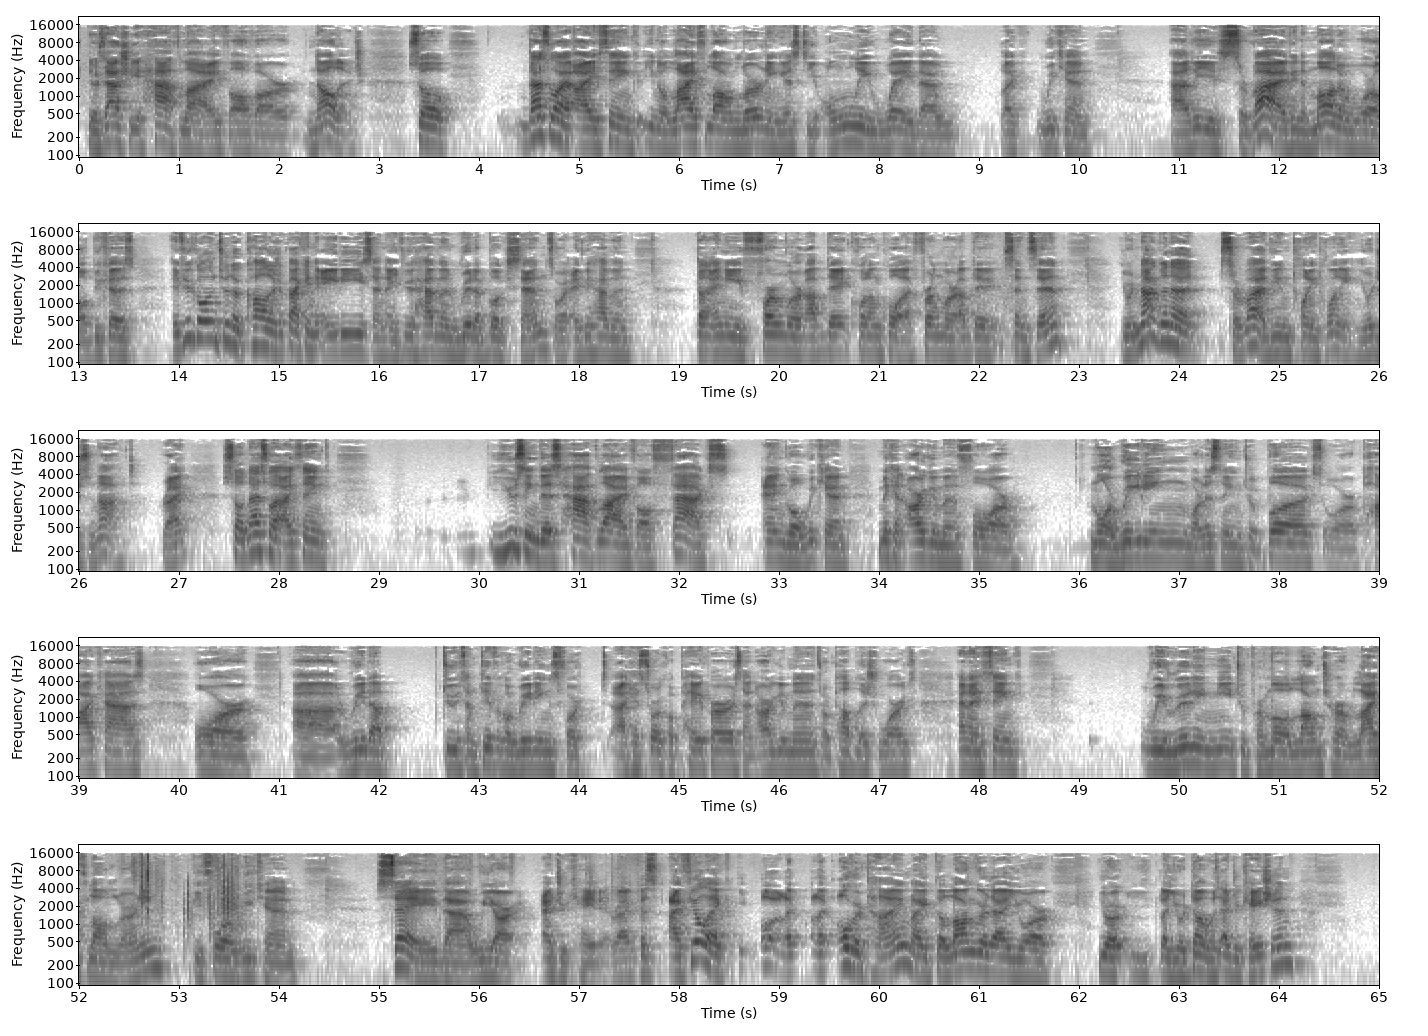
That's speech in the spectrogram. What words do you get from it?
There's actually half life of our knowledge. So that's why I think you know lifelong learning is the only way that like we can at least survive in the modern world because if you go into the college back in the 80s and if you haven't read a book since or if you haven't done any firmware update quote unquote a firmware update since then you're not gonna survive in 2020 you're just not right? So that's why i think using this half-life of facts angle we can make an argument for more reading more listening to books or podcasts or uh, read up doing some difficult readings for uh, historical papers and arguments or published works. And I think we really need to promote long term, lifelong learning before we can say that we are educated, right? Because I feel like, oh, like, like over time, like the longer that you're, you're like you're done with education,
